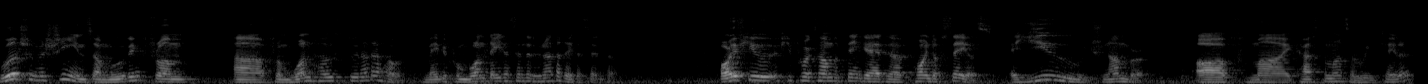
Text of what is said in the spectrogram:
Virtual machines are moving from uh, from one host to another host, maybe from one data center to another data center. Or if you, if you, for example, think at a point of sales, a huge number of my customers are retailers,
